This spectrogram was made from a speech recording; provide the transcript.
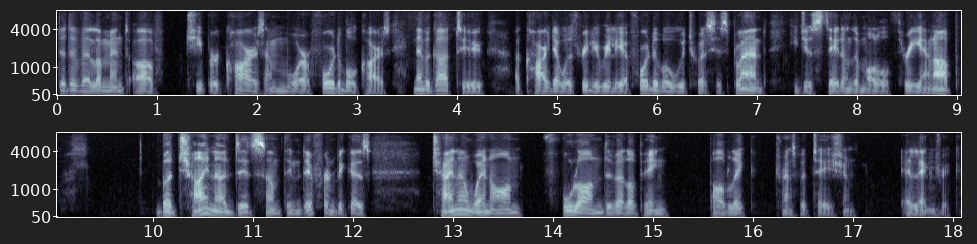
the development of cheaper cars and more affordable cars. Never got to a car that was really really affordable which was his plan. He just stayed on the model 3 and up. But china did something different because china went on full on developing public transportation mm-hmm. electric.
